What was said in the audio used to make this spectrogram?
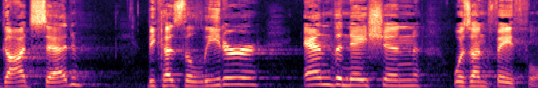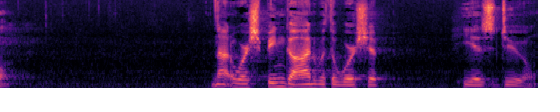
God said, because the leader and the nation was unfaithful, not worshiping God with the worship he is due.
